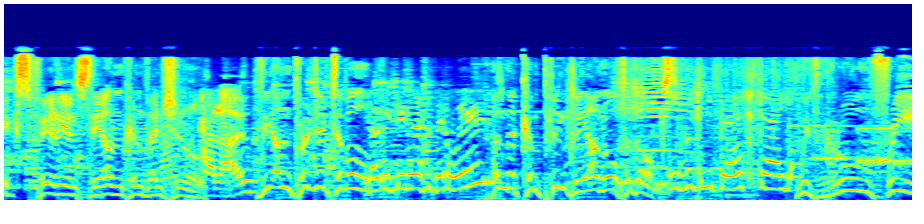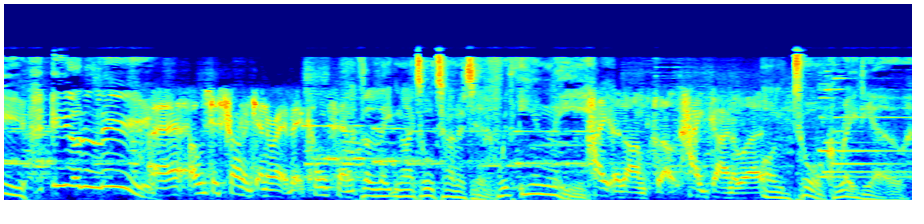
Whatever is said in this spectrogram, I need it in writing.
Experience the unconventional. Hello? The unpredictable. Don't you think that's a bit weird? And the completely unorthodox. It was my birthday. With rule free Iain Lee. Uh, I was just trying to generate a bit of content. The late night alternative with Iain Lee. Hate alarm clock, hate going to work. On Talk Radio.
